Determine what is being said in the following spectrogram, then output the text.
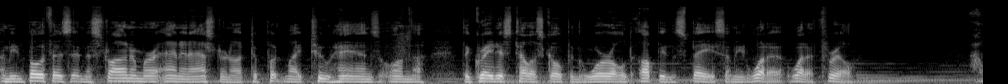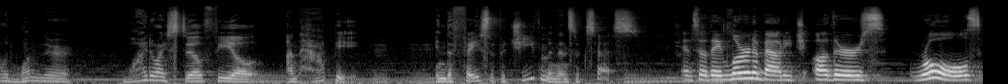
I mean, both as an astronomer and an astronaut, to put my two hands on the, the greatest telescope in the world up in space, I mean, what a, what a thrill. I would wonder, why do I still feel unhappy mm-hmm. in the face of achievement and success? And so they learn about each other's roles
